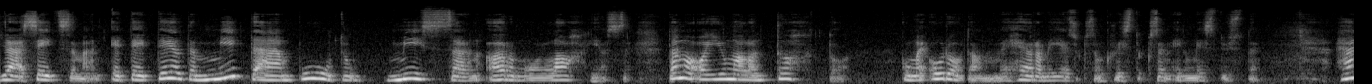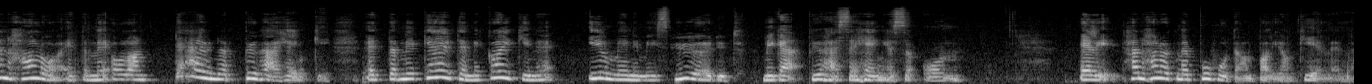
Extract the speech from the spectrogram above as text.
jää seitsemän, ettei teiltä mitään puutu missään armon lahjassa. Tämä on Jumalan tahto, kun me odotamme Herramme Jeesuksen Kristuksen ilmestystä. Hän haluaa, että me ollaan täynnä pyhä henki, että me käytämme kaikki ne ilmenemishyödyt, mikä pyhässä hengessä on. Eli hän haluaa, että me puhutaan paljon kielellä.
